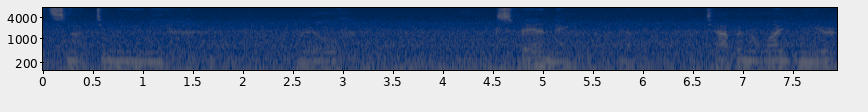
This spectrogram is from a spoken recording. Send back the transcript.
It's not doing any real expanding. I'm tapping the light meter.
